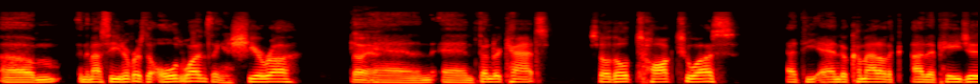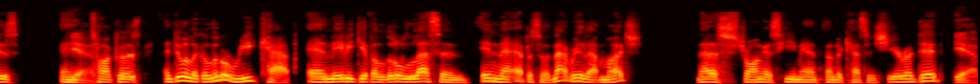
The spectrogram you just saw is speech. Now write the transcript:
Um, in the Master Universe, the old ones like She-Ra Oh yeah. and and Thundercats. So they'll talk to us at the end. They'll come out of the out of the pages and Yeah. talk to us and do like a little recap and maybe give a little lesson in that episode. Not really that much, not as strong as He Man, Thundercats, and She-Ra did, yeah.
